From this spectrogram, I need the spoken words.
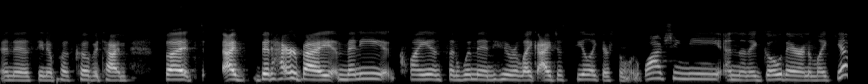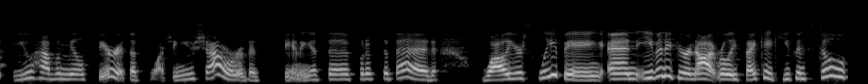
in this you know post COVID time. But I've been hired by many clients and women who are like, I just feel like there's someone watching me, and then I go there and I'm like, Yep, you have a male spirit that's watching you shower, that's standing at the foot of the bed while you're sleeping. And even if you're not really psychic, you can still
